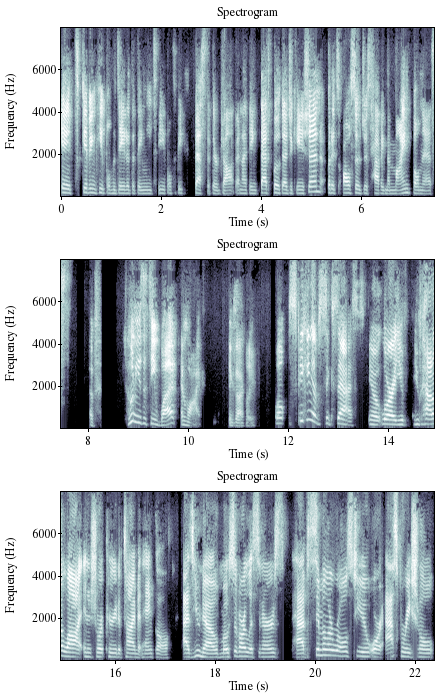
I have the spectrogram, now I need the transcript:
It's giving people the data that they need to be able to be best at their job. And I think that's both education, but it's also just having the mindfulness of who needs to see what and why. Exactly. Well, speaking of success, you know, Laura, you've you've had a lot in a short period of time at Henkel. As you know, most of our listeners have similar roles to you or aspirational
